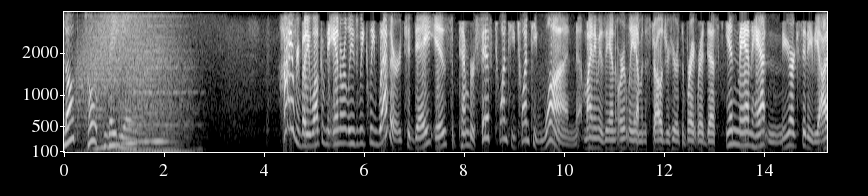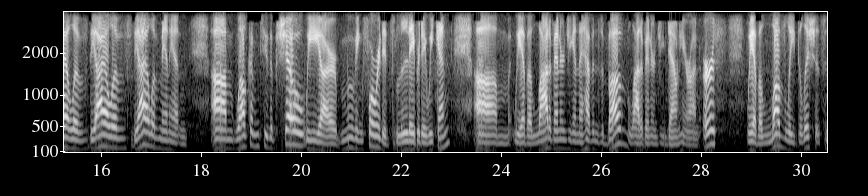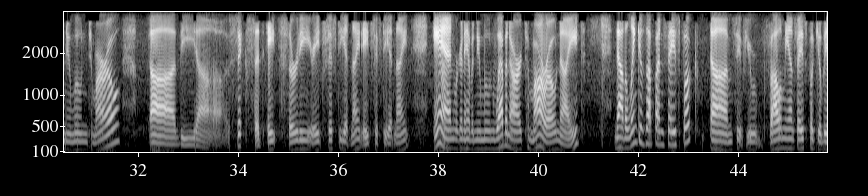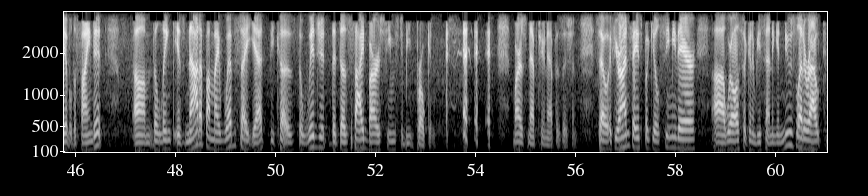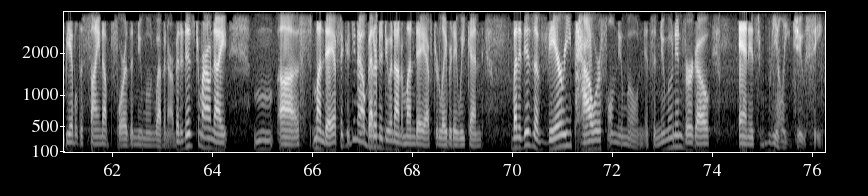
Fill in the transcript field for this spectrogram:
Blog Talk Radio. Hi, everybody. Welcome to Anne Ortelee's Weekly Weather. Today is September 5th, 2021. My name is Anne Ortelee. I'm an astrologer here at the Bright Red Desk in Manhattan, New York City, the Isle of the Isle of the Isle of Manhattan. Um, welcome to the show. We are moving forward. It's Labor Day weekend. Um, we have a lot of energy in the heavens above, a lot of energy down here on Earth. We have a lovely, delicious new moon tomorrow uh, the uh, 6 at 8.30 or 8.50 at night, 8.50 at night. And we're going to have a new moon webinar tomorrow night. Now, the link is up on Facebook. Um, so if you follow me on Facebook, you'll be able to find it. Um, the link is not up on my website yet because the widget that does sidebars seems to be broken. Mars Neptune opposition. So if you're on Facebook, you'll see me there. Uh, we're also going to be sending a newsletter out to be able to sign up for the New Moon webinar. But it is tomorrow night, uh, Monday. I figured, you know, better to do it on a Monday after Labor Day weekend. But it is a very powerful new moon. It's a new moon in Virgo, and it's really juicy.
